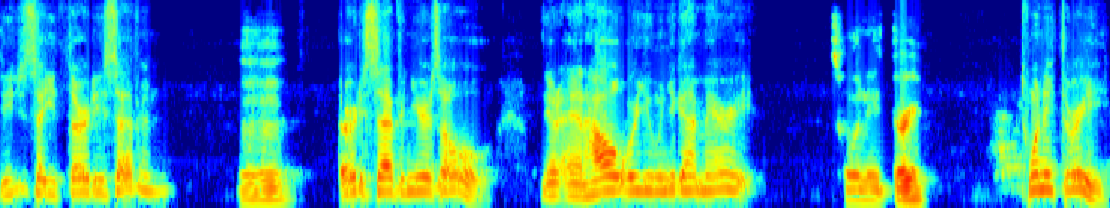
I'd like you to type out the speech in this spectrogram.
did you say you're 37? hmm 37 years old. You know, and how old were you when you got married? 23. 23.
